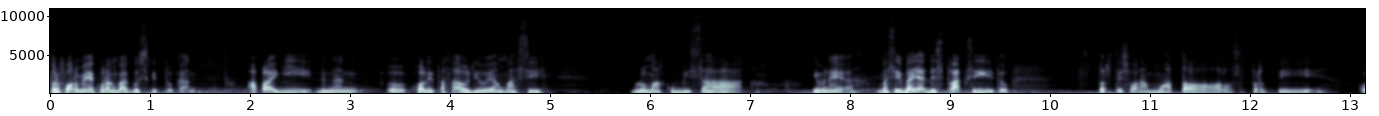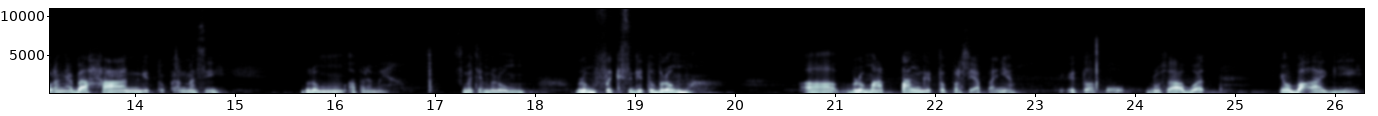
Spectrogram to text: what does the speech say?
performanya kurang bagus gitu kan. Apalagi dengan uh, kualitas audio yang masih belum aku bisa gimana ya masih banyak distraksi gitu. Seperti suara motor seperti kurangnya bahan gitu kan masih belum apa namanya semacam belum belum fix gitu belum uh, belum matang gitu persiapannya. Itu aku berusaha buat nyoba lagi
